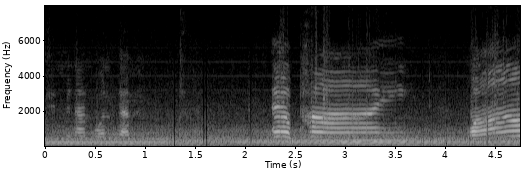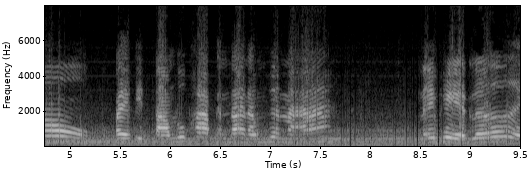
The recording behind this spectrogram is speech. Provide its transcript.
ขึ้นไปด้านบนกัน แอบถ่าย ว้าว ไปติดตามรูปภาพกันได้นะเพื่อนนะ ในเพจเลย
